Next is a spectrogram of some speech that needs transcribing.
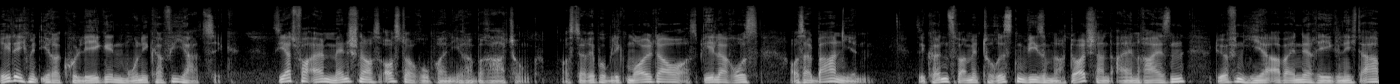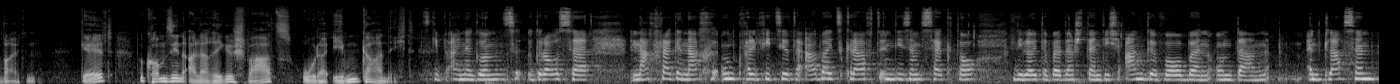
rede ich mit ihrer Kollegin Monika Fijazik. Sie hat vor allem Menschen aus Osteuropa in ihrer Beratung. Aus der Republik Moldau, aus Belarus, aus Albanien. Sie können zwar mit Touristenvisum nach Deutschland einreisen, dürfen hier aber in der Regel nicht arbeiten. Geld bekommen sie in aller Regel schwarz oder eben gar nicht. Es gibt eine ganz große Nachfrage nach unqualifizierter Arbeitskraft in diesem Sektor. Die Leute werden ständig angeworben und dann entlassen.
